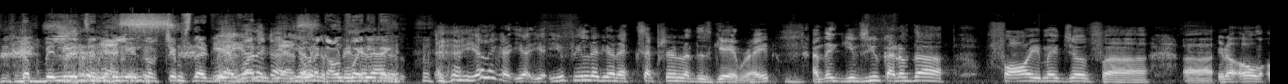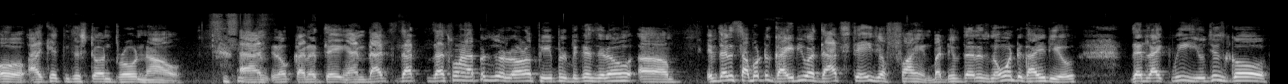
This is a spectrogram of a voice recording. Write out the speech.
The billions and Yes. billions of chips that we have you're won like a- don't like account for anything. you're like a, you, you you feel that you're exceptional at this game, right? And that gives you kind of the faux image of, uh, uh, you know, oh, oh, I can just turn pro now. and you know, kind of thing, and that's that. That's what happens to a lot of people because you know, um, if there is someone to guide you at that stage, you're fine. But if there is no one to guide you, then like me, you just go.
